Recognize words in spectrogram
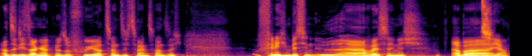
Also die sagen halt nur so Frühjahr 2022. finde ich ein bisschen, äh, weiß ich nicht. Aber ja.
